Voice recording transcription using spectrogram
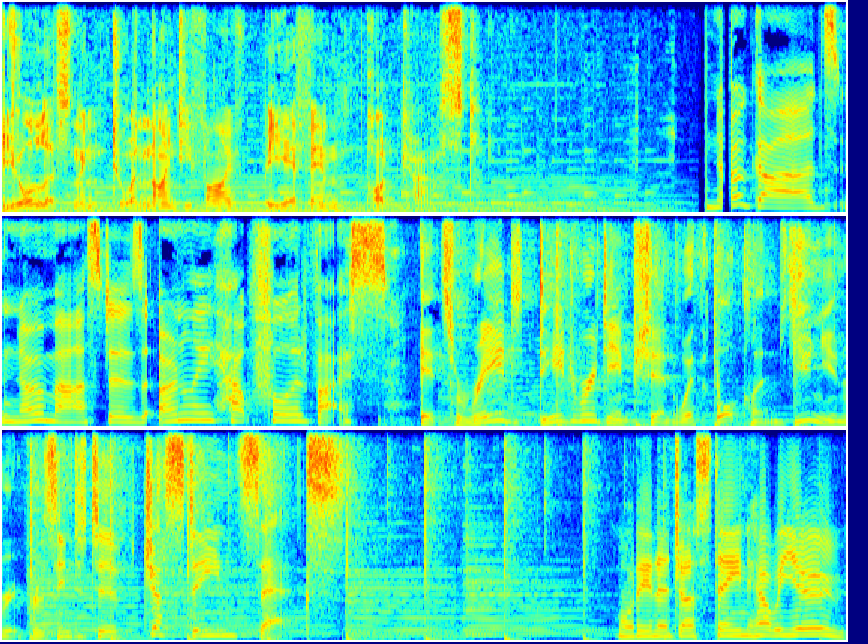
You're listening to a 95BFM podcast. No guards, no masters, only helpful advice. It's Red Dead Redemption with Auckland Union representative Justine Sachs. Morena, Justine, how are you?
